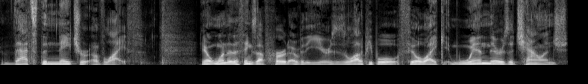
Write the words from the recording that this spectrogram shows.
that's the nature of life. You know, one of the things I've heard over the years is a lot of people feel like when there's a challenge,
